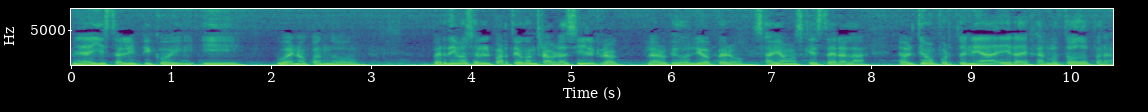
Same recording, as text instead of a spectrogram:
medallista olímpico y bueno, cuando perdimos el partido contra Brasil, creo claro que dolió, pero sabíamos que esta era la, última oportunidad y era dejarlo todo para,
